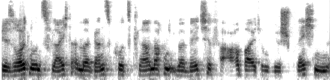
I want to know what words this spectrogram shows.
Wir sollten uns vielleicht einmal ganz kurz klar machen, über welche Verarbeitung wir sprechen,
